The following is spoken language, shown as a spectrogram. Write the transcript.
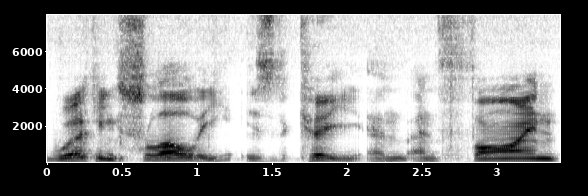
working slowly is the key and, and fine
